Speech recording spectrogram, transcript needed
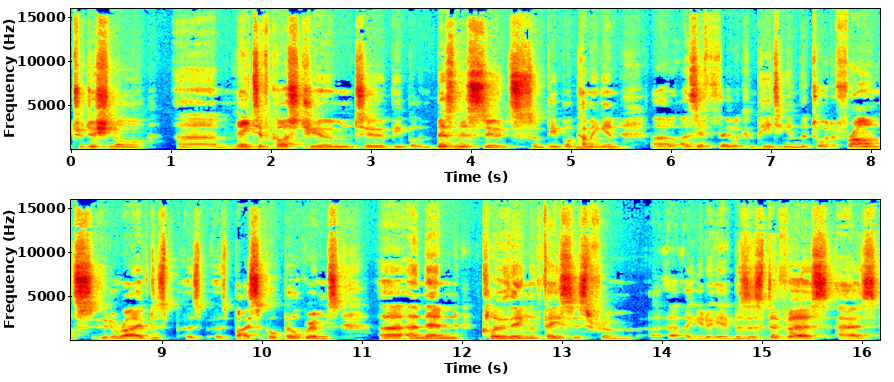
traditional um, native costume to people in business suits, some people hmm. coming in uh, as if they were competing in the Tour de France, who'd arrived as, as, as bicycle pilgrims, uh, and then clothing and faces from, uh, uh, you know, it was as diverse as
